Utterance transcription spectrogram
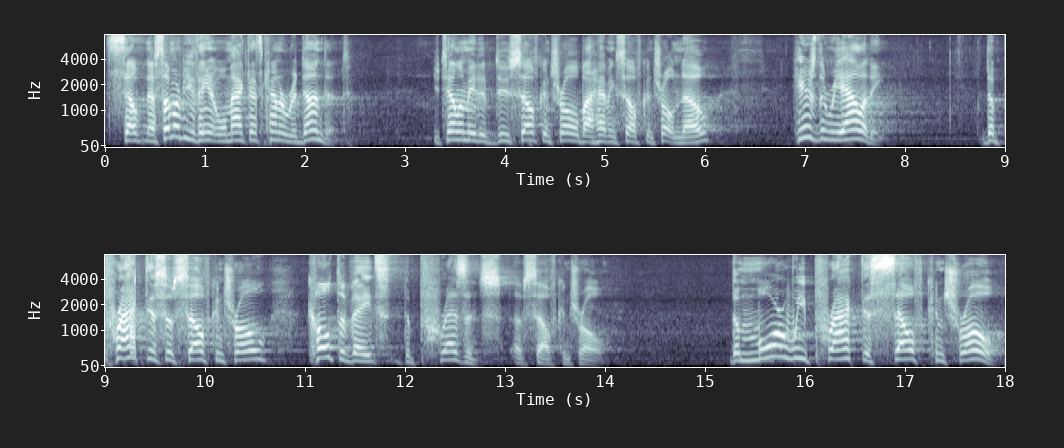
Self, now, some of you think, well, Mac, that's kind of redundant. You're telling me to do self control by having self control. No. Here's the reality the practice of self control cultivates the presence of self control. The more we practice self control,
